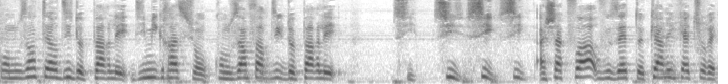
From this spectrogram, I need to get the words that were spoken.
qu'on nous interdit de parler d'immigration, qu'on nous interdit de parler. Si, si, si, si. À chaque fois, vous êtes caricaturé.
